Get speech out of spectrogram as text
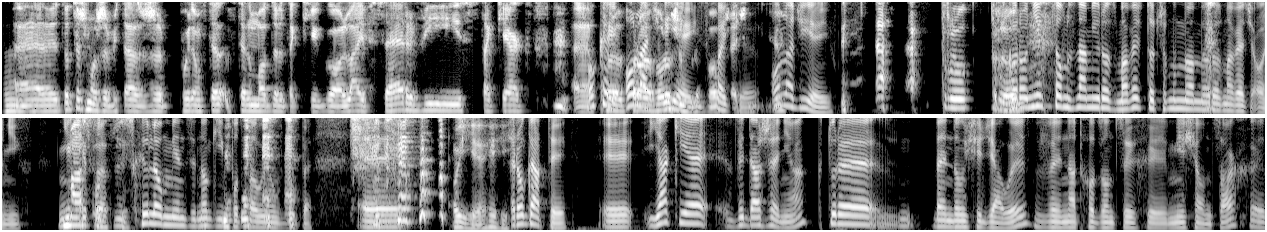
Hmm. E, to też może być tak, że pójdą w ten, w ten model takiego live service, tak jak e, okay, Pro, Pro Evolution słuchajcie, olać EA. true, true. Skoro nie chcą z nami rozmawiać, to czemu mamy rozmawiać o nich? Niech Masz się pod, schylą między nogi i pocałują w dupę. E, Ojej. Rogaty, e, jakie wydarzenia, które będą się działy w nadchodzących e, miesiącach, e,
